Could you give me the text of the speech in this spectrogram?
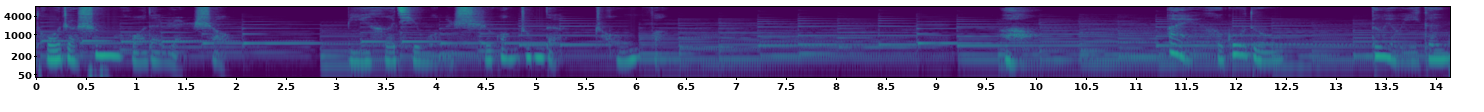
驮着生活的忍受，弥合起我们时光中爱和孤独都有一根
